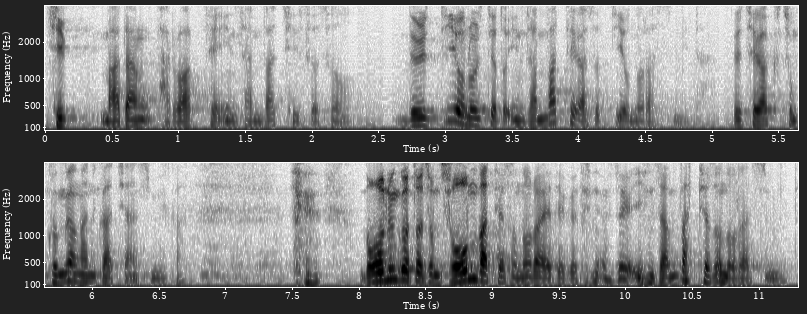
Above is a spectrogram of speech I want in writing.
집 마당 바로 앞에 인삼밭이 있어서 늘 뛰어놀 때도 인삼밭에 가서 뛰어놀았습니다. 그래서 제가 좀 건강한 것 같지 않습니까? 노는 것도 좀 좋은 밭에서 놀아야 되거든요. 제가 인삼밭에서 놀았습니다.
